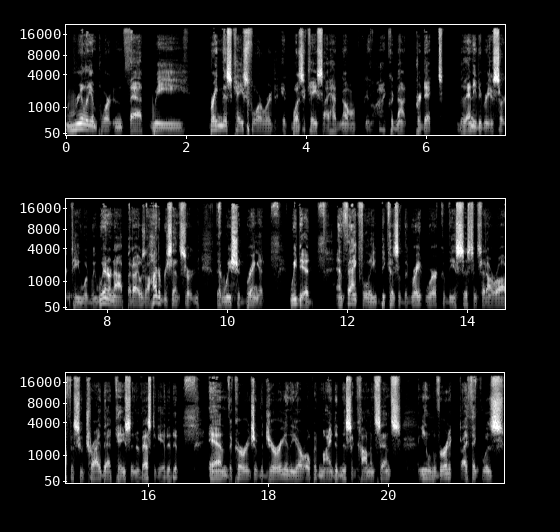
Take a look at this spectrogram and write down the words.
really important that we bring this case forward. It was a case I had no, you know, I could not predict with any degree of certainty would we win or not, but I was 100% certain that we should bring it. We did. And thankfully, because of the great work of the assistants in our office who tried that case and investigated it, and the courage of the jury and the open mindedness and common sense, you know, the verdict, I think, was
